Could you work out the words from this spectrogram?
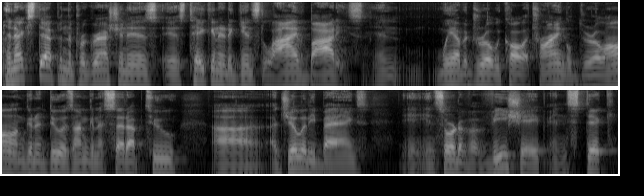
The next step in the progression is, is taking it against live bodies. And we have a drill we call a triangle drill. All I'm going to do is I'm going to set up two uh, agility bags in, in, sort of a V shape and stick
